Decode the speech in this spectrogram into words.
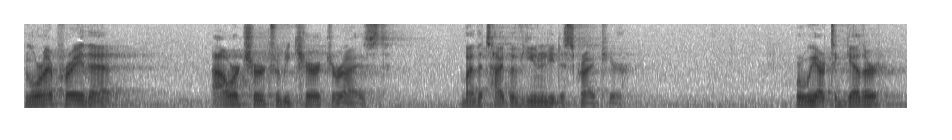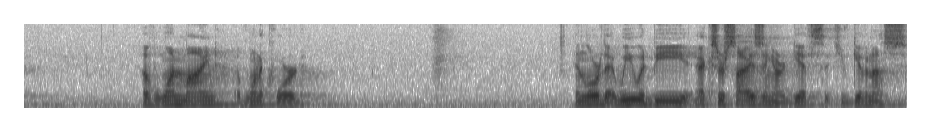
And Lord, I pray that our church would be characterized by the type of unity described here, where we are together of one mind, of one accord. And Lord, that we would be exercising our gifts that you've given us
